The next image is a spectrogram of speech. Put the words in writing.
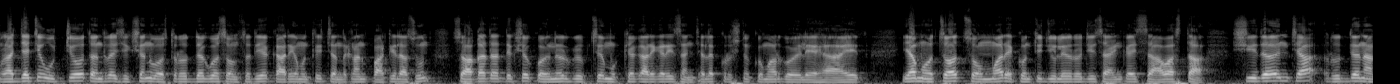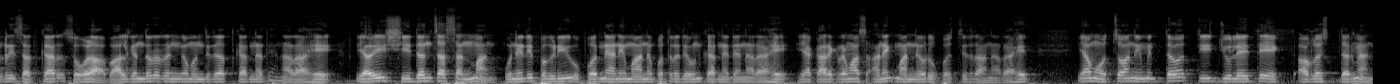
राज्याचे उच्च व तंत्र शिक्षण वस्त्रोद्योग व संसदीय कार्यमंत्री चंद्रकांत पाटील असून स्वागताध्यक्ष कोहिनूर ग्रुपचे मुख्य कार्यकारी संचालक कृष्णकुमार गोयले हे आहेत. या महोत्सवात सोमवार एकोणतीस जुलै रोजी सायंकाळी सहा वाजता शिदनच्या वृद्ध नागरी सत्कार सोहळा बालगंधर्व रंगमंदिरात करण्यात येणार आहे. यावेळी शिदनचा सन्मान पुणेरी पगडी उपरणे आणि मानपत्र देऊन करण्यात येणार आहे. या कार्यक्रमास अनेक मान्यवर उपस्थित राहणार आहेत. या महोत्सवानिमित्त तीस जुलै ते एक ऑगस्ट दरम्यान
